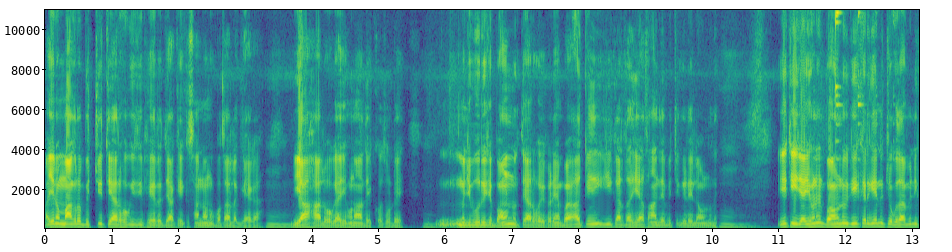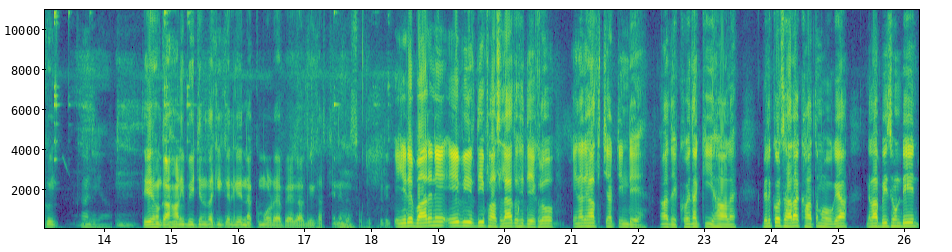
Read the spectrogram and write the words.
ਆ ਜਦੋਂ ਮਗਰੋਂ ਵਿੱਚ ਹੀ ਤਿਆਰ ਹੋ ਗਈ ਜੀ ਫਿਰ ਜਾ ਕੇ ਕਿਸਾਨਾਂ ਨੂੰ ਪਤਾ ਲੱਗਿਆ ਹੈਗਾ ਹੂੰ। ਵੀ ਆਹ ਹਾਲ ਹੋ ਗਿਆ ਜੀ ਹੁਣ ਆ ਦੇਖੋ ਤੁਹਾਡੇ। ਮਜਬੂਰੀ 'ਚ ਬਾਉਣ ਨੂੰ ਤਿਆਰ ਹੋਏ ਖੜੇ ਆ। ਆ ਕੀ ਜੀ ਕਰਦਾ ਸੀ ਆ ਥਾਂ ਦੇ ਵਿੱਚ ਗੇੜੇ ਲਾਉਣ ਨੂੰ ਇਹ ਚੀਜ਼ ਆਈ ਹੁਣ ਬਾਉਣ ਨੂੰ ਜੀ ਕਰੀਏ ਇਹਨੂੰ ਚੁਗਦਾ ਵੀ ਨਹੀਂ ਕੋਈ। ਹਾਂਜੀ ਹਾਂ। ਤੇ ਹੁਣ ਗਾਹਾਂ ਵਾਲੀ ਬੀਜਣ ਦਾ ਕੀ ਕਰੀਏ ਨੱਕ ਮੋੜਿਆ ਪਿਆਗਾ ਅੱਗੇ ਖਰਚੇ ਨੇ ਦੱਸੋ ਇਹ ਜਿਹੜੇ ਬਾਹਰ ਨੇ ਇਹ ਵੀਰ ਦੀ ਫਸਲ ਹੈ ਤੁਸੀਂ ਦੇਖ ਲਓ। ਇਹਨਾਂ ਦੇ ਹੱਥ 'ਚ ਟਿੰਡੇ ਆ। ਆਹ ਦੇਖੋ ਇਹਦਾ ਕੀ ਹਾਲ ਹੈ। ਬਿਲਕੁਲ ਸਾਰਾ ਖਤਮ ਹੋ ਗਿਆ। ਗੁਲਾਬੀ ਸੁੰਡੀ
